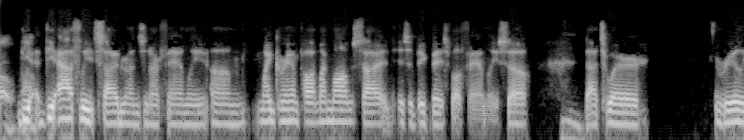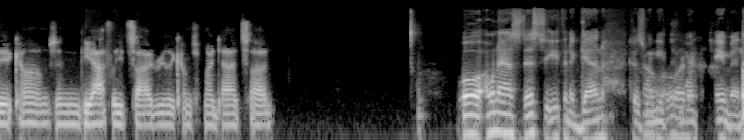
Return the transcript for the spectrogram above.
Oh, the wow. the athlete side runs in our family. Um my grandpa, my mom's side is a big baseball family. So Hmm. that's where really it comes and the athlete side really comes from my dad's side. Well, I want to ask this to Ethan again because we Oh, need some Lord. more entertainment.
